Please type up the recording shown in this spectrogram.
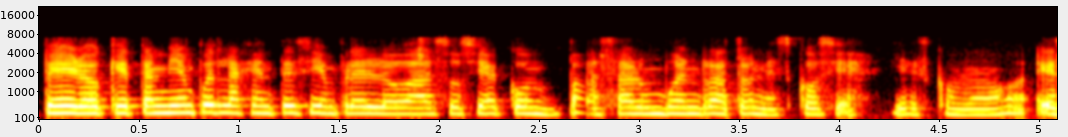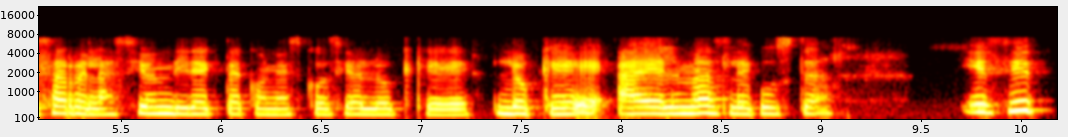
pero que también pues la gente siempre lo asocia con pasar un buen rato en Escocia y es como esa relación directa con Escocia lo que, lo que a él más le gusta. Is it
